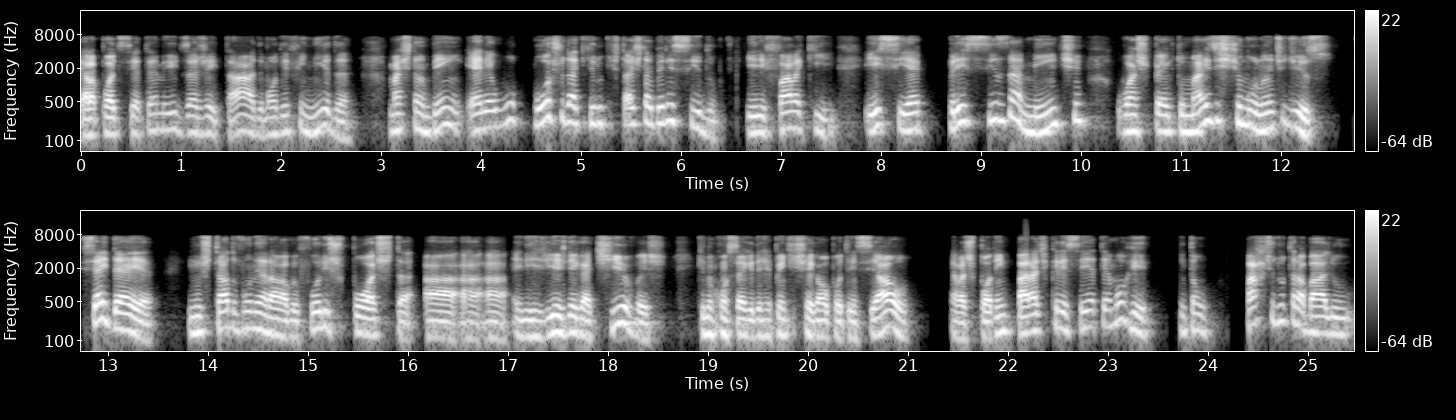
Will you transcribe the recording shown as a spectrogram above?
ela pode ser até meio desajeitada, mal definida, mas também ela é o oposto daquilo que está estabelecido. Ele fala que esse é precisamente o aspecto mais estimulante disso. Se a ideia no estado vulnerável for exposta a, a, a energias negativas, que não conseguem, de repente, enxergar o potencial, elas podem parar de crescer e até morrer. Então, parte do trabalho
